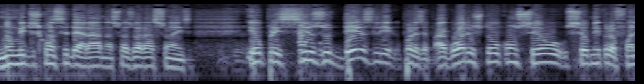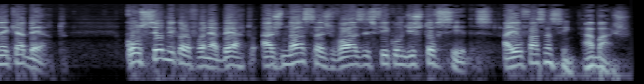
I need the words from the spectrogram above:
não me desconsiderar nas suas orações. Eu preciso desligar. Por exemplo, agora eu estou com o seu, seu microfone aqui aberto. Com o seu microfone aberto, as nossas vozes ficam distorcidas. Aí eu faço assim, abaixo.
